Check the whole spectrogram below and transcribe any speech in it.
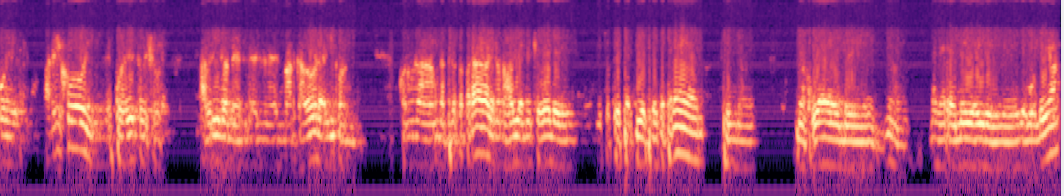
fue parejo y después ellos abrieron el, marcador ahí con, una, pelota parada, que no nos habían hecho goles en estos tres partidos de pelota parada, fue una, una jugada no, la agarra en medio ahí de, de, volea.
